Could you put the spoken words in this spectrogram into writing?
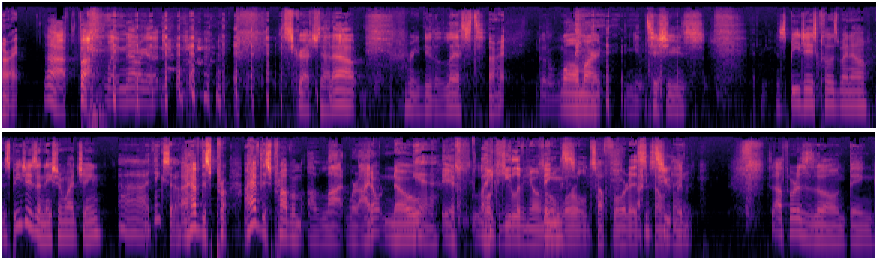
all right. Ah, fuck. Well, now I gotta scratch that out. Redo the list. All right. Go to Walmart and get tissues. Is BJ's closed by now? Is BJ's a nationwide chain? Uh, I think so. I have this pro- I have this problem a lot where I don't know Yeah. if well, like because you live in your own things- little world. South Florida is I its own thing. live- South is its own thing.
